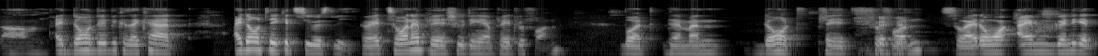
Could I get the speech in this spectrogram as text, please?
Um, I don't do it because I can't. I don't take it seriously, right? So when I play shooting I play it for fun, but the man don't play it for fun. so I don't want. I'm going to get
